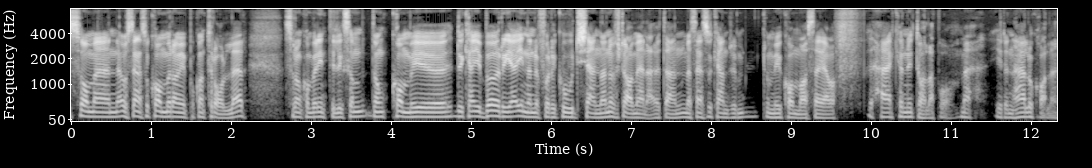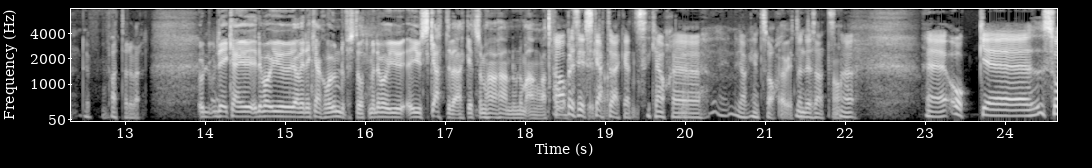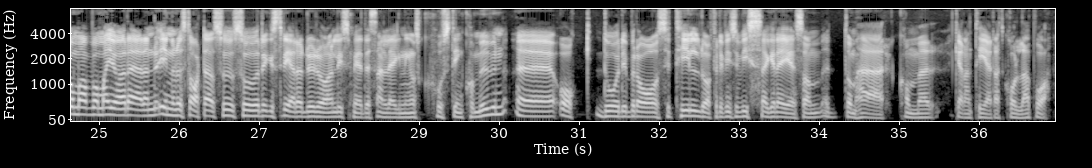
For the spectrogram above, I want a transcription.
som en, och sen så kommer de ju på kontroller. Så de kommer inte liksom, de kommer ju, du kan ju börja innan du får ett godkännande, förstår jag menar. Utan, men sen så kan de, de ju komma och säga, här kan du inte hålla på med i den här lokalen. Det fattar du väl? Och det, kan ju, det var ju, jag vet det kanske var underförstått, men det var ju, ju Skatteverket som har hand om de andra två. Ja, precis. Skatteverket kanske jag inte sa, Jag men det är sant. Ja. Eh, och eh, så man, vad man gör är, innan du startar så, så registrerar du då en livsmedelsanläggning hos, hos din kommun. Eh, och då är det bra att se till då, för det finns ju vissa grejer som de här kommer garanterat kolla på.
